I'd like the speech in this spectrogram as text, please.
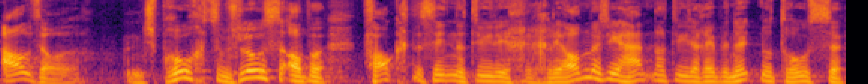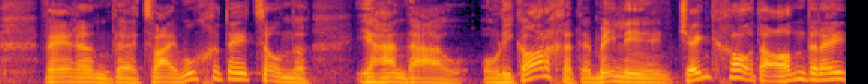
also ein Spruch zum Schluss, aber die Fakten sind natürlich ein bisschen anders. Ihr habt natürlich eben nicht nur draussen während äh, zwei Wochen dort, sondern ihr habt auch Oligarchen. Der Melininchenko, der andere,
